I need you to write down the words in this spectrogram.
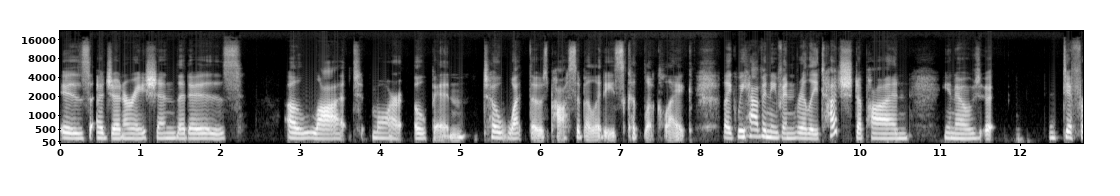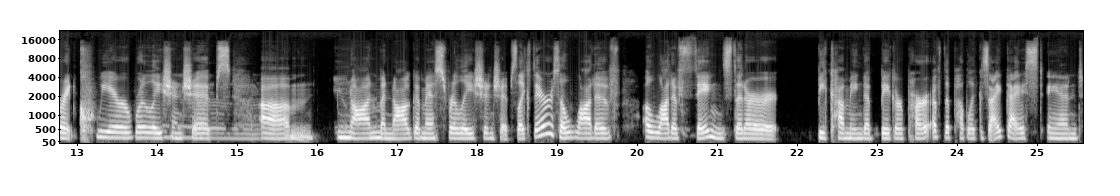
is a generation that is a lot more open to what those possibilities could look like. Like we haven't even really touched upon you know uh, different queer relationships, mm-hmm. um, non-monogamous relationships. Like there's a lot of a lot of things that are becoming a bigger part of the public zeitgeist and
